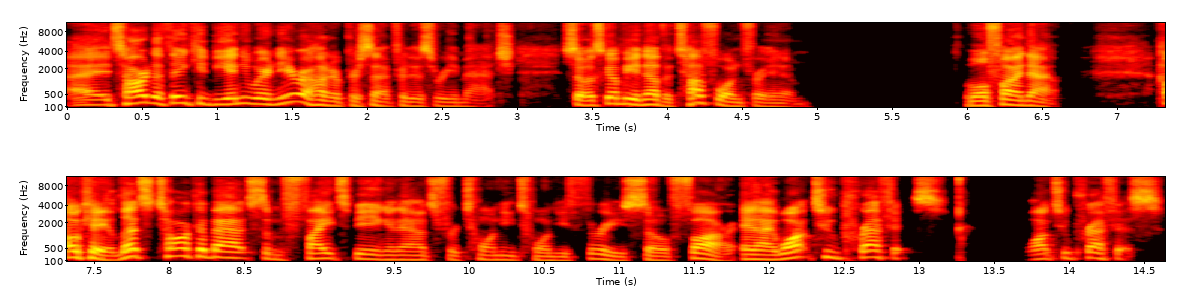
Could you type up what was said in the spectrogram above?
Uh, it's hard to think he'd be anywhere near 100% for this rematch. So it's going to be another tough one for him. We'll find out. Okay, let's talk about some fights being announced for 2023 so far. And I want to preface, want to preface,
